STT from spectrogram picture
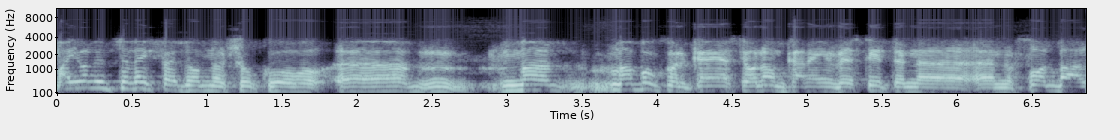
Mai eu îl înțeleg pe domnul Șucu. Uh, mă, mă bucur că este un om care a investit în, în fotbal.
